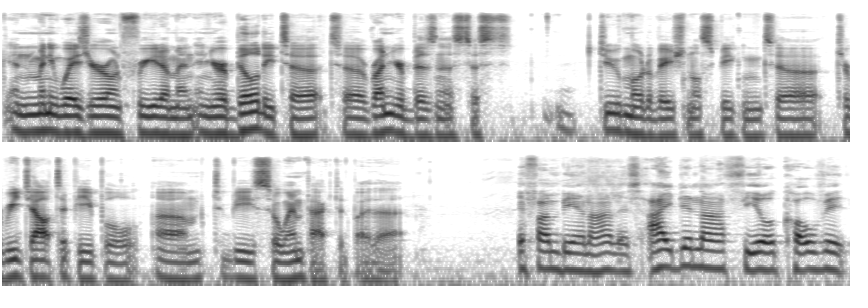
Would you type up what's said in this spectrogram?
in many ways your own freedom and, and your ability to to run your business to do motivational speaking to to reach out to people um, to be so impacted by that if i'm being honest i did not feel covid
